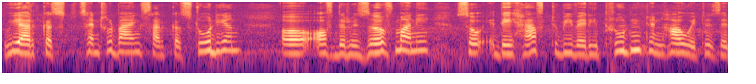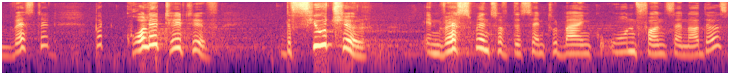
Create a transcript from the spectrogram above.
we are central banks are custodian uh, of the reserve money. So, they have to be very prudent in how it is invested, but qualitative the future investments of the central bank own funds and others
